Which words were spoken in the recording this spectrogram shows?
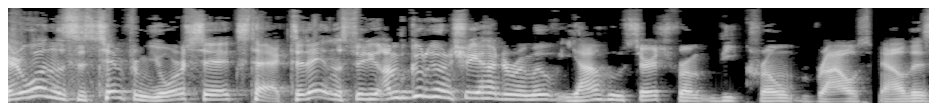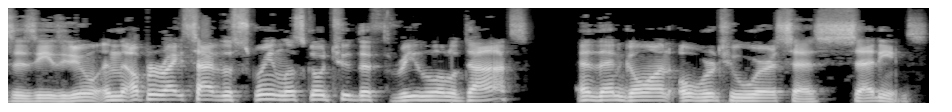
Hey everyone, this is Tim from Your Six Tech. Today in the studio, I'm going to show you how to remove Yahoo search from the Chrome browser. Now this is easy to do. In the upper right side of the screen, let's go to the three little dots and then go on over to where it says settings.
